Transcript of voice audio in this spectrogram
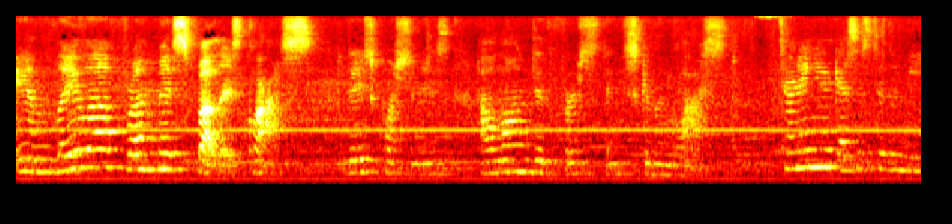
and Layla from Miss Butler's class. Today's question is, how long did the first Thanksgiving last? Turning your guesses to the media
